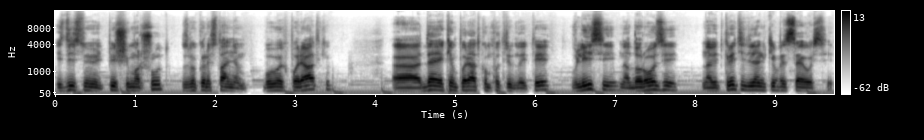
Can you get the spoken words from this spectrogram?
і здійснюють піший маршрут з використанням бойових порядків, е, де яким порядком потрібно йти в лісі, на дорозі, на відкритій ділянці місцевості.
